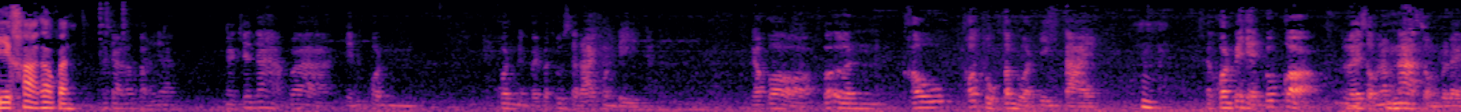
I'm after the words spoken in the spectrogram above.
มีค่าเท่ากันอาจารย์เราขออนุญาตอย่างเช่นถ้าหากว่าเห็นคนคนหนึ่งไปประทุษร้ายคนดีเนี่ยแล้วก็เพอเอิญเขาเขาถูกตำรวจยิงตายแต่คนไปเห็นปุ๊บก็เลยสมน้ำหน้าส่งไปเลย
